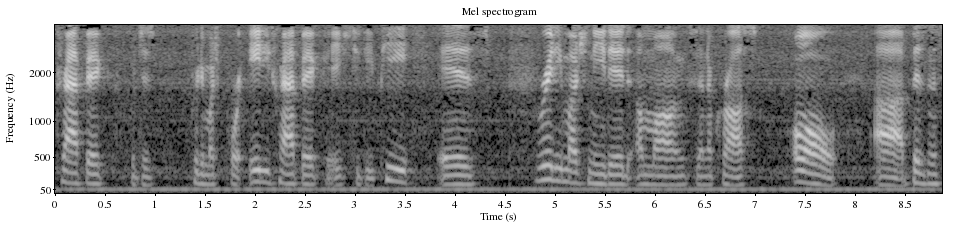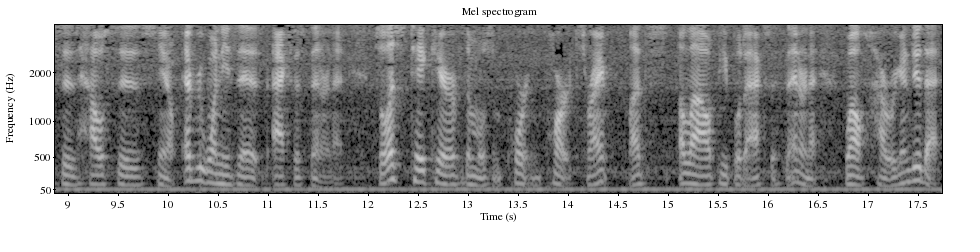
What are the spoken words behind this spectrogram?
traffic, which is pretty much port 80 traffic, HTTP, is pretty much needed amongst and across all uh, businesses, houses, you know, everyone needs to access the internet. So let's take care of the most important parts, right? Let's allow people to access the internet. Well, how are we going to do that?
